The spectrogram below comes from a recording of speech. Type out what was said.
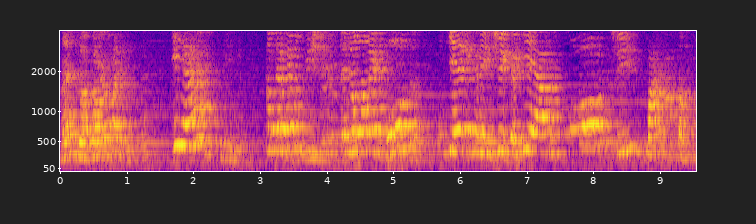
Né? Tua sogra faz isso, né? E é isso, Júlio. Então devemos vestir. O Senhor não é contra o que ele critica, que é a motivação.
